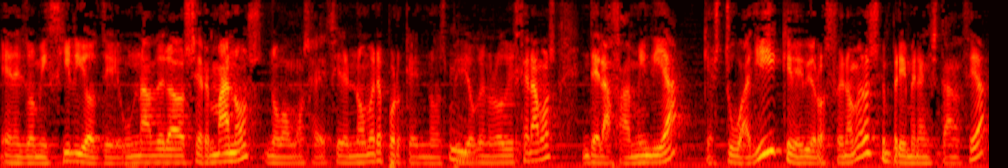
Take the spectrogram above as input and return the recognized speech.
en el domicilio de uno de los hermanos, no vamos a decir el nombre porque nos pidió que no lo dijéramos, de la familia que estuvo allí, que vivió los fenómenos en primera instancia.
